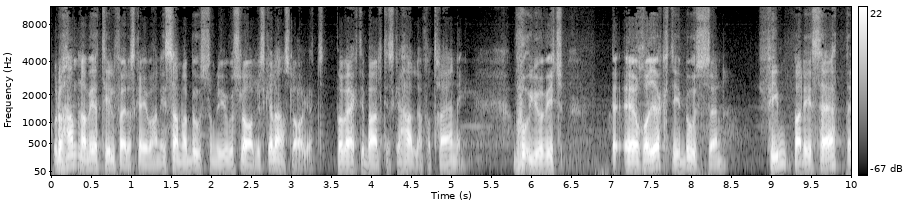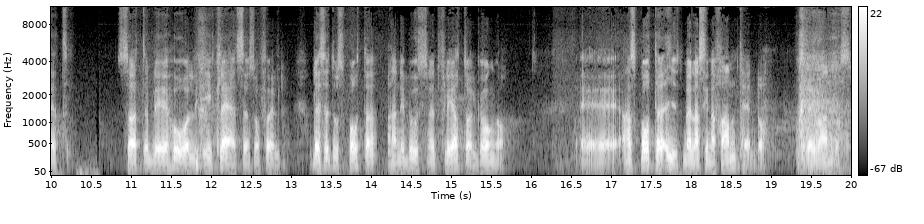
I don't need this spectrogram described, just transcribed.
Och då hamnar vid ett tillfälle, skriver han, i samma buss som det jugoslaviska landslaget på väg till Baltiska hallen för träning. Vujovic rökte i bussen, fimpade i sätet så att det blev hål i klädseln som följd. Dessutom spottade han i bussen ett flertal gånger. Eh, han spottade ut mellan sina framtänder, skriver Anders.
